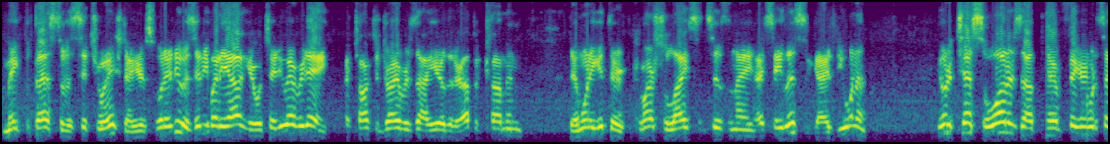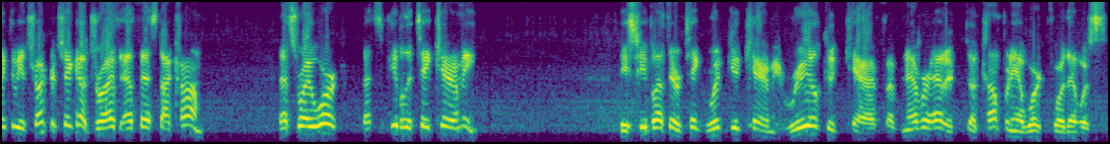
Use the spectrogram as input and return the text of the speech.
make the best of the situation out here. So what I do is anybody out here, which I do every day, I talk to drivers out here that are up and coming. They want to get their commercial licenses, and I, I say, listen, guys, you want to you want to test the waters out there and figure out what it's like to be a trucker? Check out drivefs.com. That's where I work. That's the people that take care of me. These people out there take good care of me, real good care. I've never had a, a company I worked for that was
